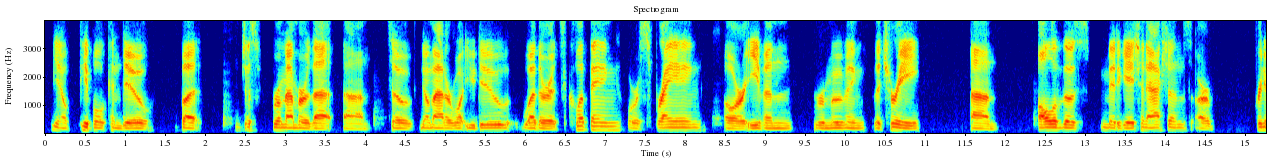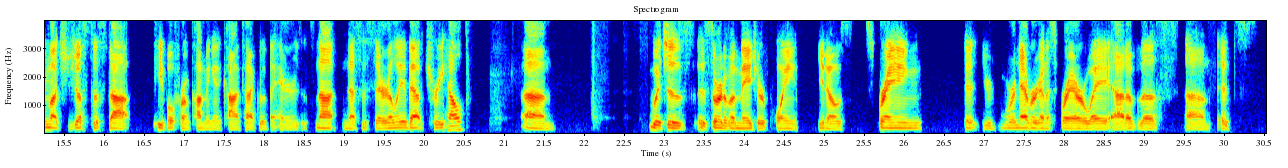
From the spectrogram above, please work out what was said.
you know people can do but just remember that um, so no matter what you do whether it's clipping or spraying or even removing the tree um, all of those mitigation actions are pretty much just to stop people from coming in contact with the hairs. It's not necessarily about tree health um, which is is sort of a major point you know spraying it, we're never going to spray our way out of this. Um, it's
